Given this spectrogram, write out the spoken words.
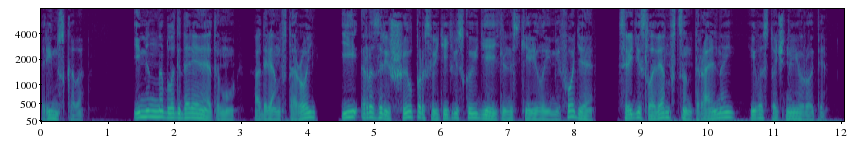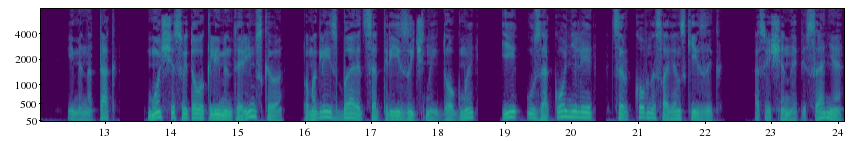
Римского. Именно благодаря этому Адриан II и разрешил просветительскую деятельность Кирилла и Мефодия среди славян в Центральной и Восточной Европе. Именно так мощи святого Климента Римского помогли избавиться от триязычной догмы и узаконили церковно-славянский язык, а священное писание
